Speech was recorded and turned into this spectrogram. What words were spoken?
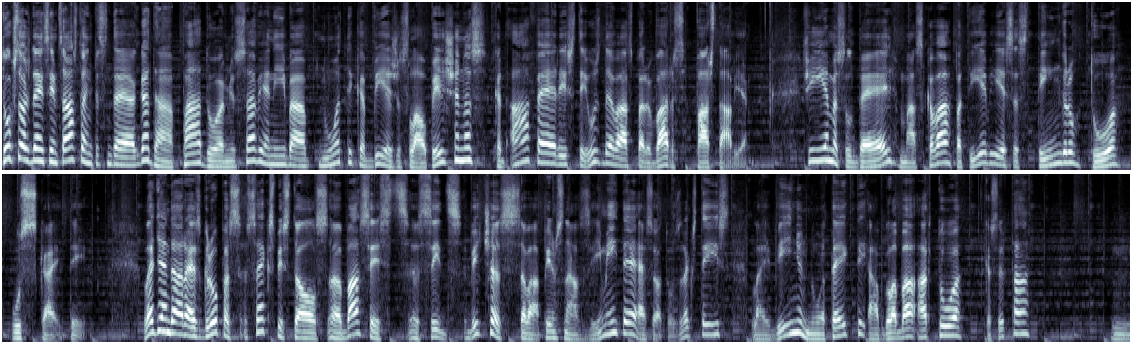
1918. gadā Padomju Savienībā notika biežas laupīšanas, kad afēristi uzdevās par varas pārstāvjiem. Šī iemesla dēļ Maskavā pat ieviesa stingru to uzskaitījumu. Leģendārais grupas sekspistols uh, basists Sids Vičs savā pirmsnāvas zīmītē esot uzrakstījis, lai viņu noteikti apglabā ar to, kas ir tā. Mm,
